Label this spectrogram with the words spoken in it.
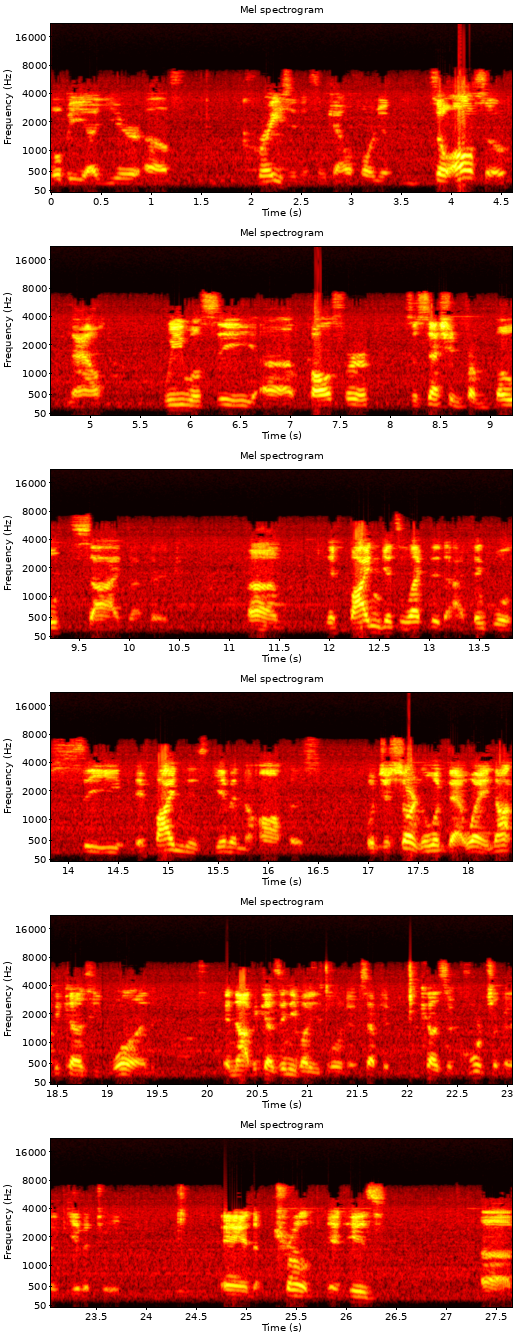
will be a year of craziness in California. So also now we will see uh, calls for secession from both sides. I think. Um, if Biden gets elected, I think we'll see if Biden is given the office, which is starting to look that way. Not because he won, and not because anybody's going to accept it, because the courts are going to give it to him. And Trump and his uh,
